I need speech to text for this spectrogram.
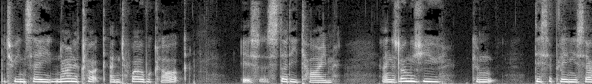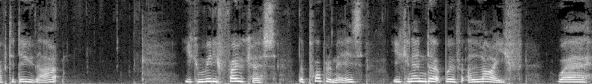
between say 9 o'clock and 12 o'clock it's study time. And as long as you can discipline yourself to do that you can really focus. The problem is you can end up with a life where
